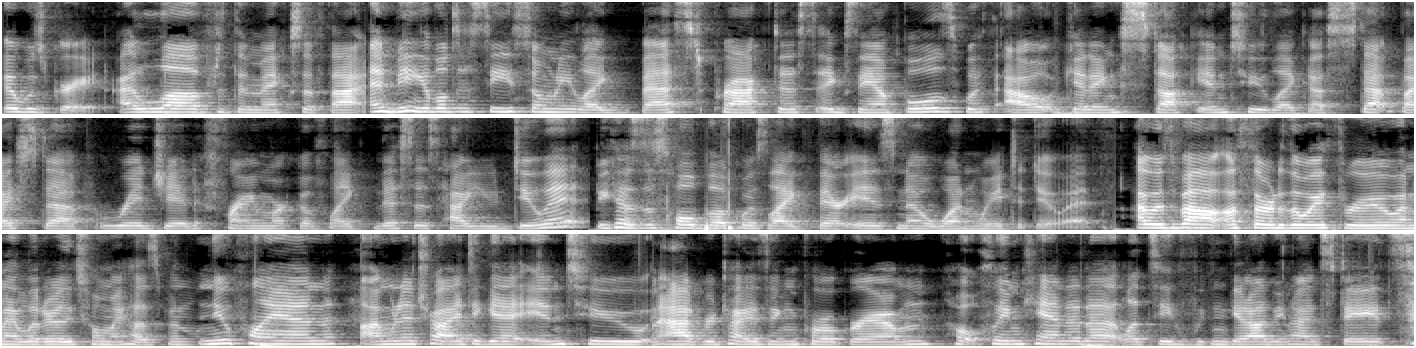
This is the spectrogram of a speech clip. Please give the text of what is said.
it was great. I loved the mix of that and being able to see so many like best practice examples without getting stuck into like a step by step rigid framework of like, this is how you do it. Because this whole book was like, there is no one way to do it. I was about a third of the way through and I literally told my husband, new plan. I'm going to try to get into an advertising program, hopefully in Canada. Let's see if we can get out of the United States.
